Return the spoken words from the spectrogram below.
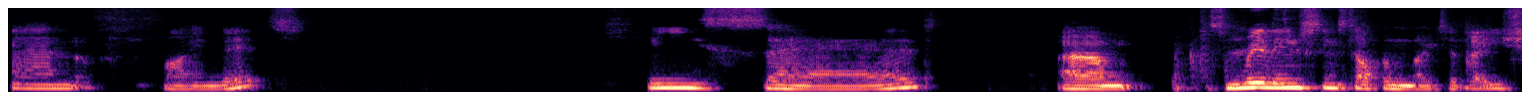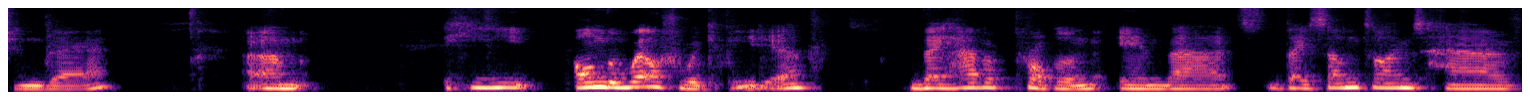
and find it. He said um, some really interesting stuff on motivation there. Um, he on the Welsh Wikipedia, they have a problem in that they sometimes have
